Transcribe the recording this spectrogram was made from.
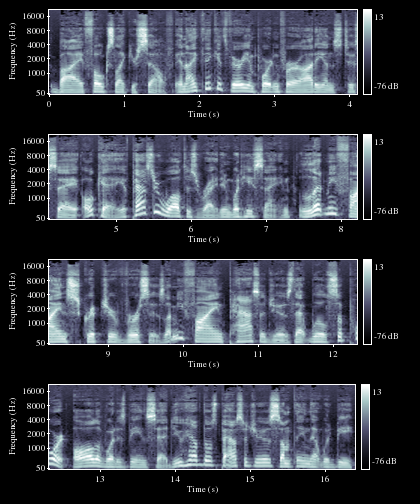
by folks like yourself. And I think it's very important for our audience to say, okay, if Pastor Walt is right in what he's saying, let me find scripture verses. Let me find passages that will support all of what is being said. Do you have those passages, something that would be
